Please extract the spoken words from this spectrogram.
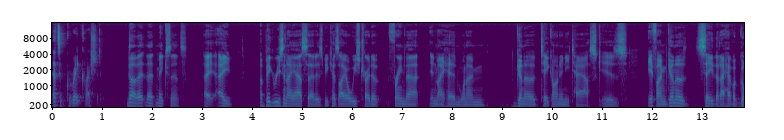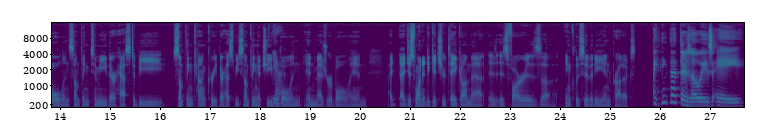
That's a great question. No, that that makes sense. I, I a big reason I ask that is because I always try to frame that in my head when I'm gonna take on any task is if I'm gonna say that I have a goal in something, to me there has to be something concrete. There has to be something achievable yeah. and, and measurable. And I, I just wanted to get your take on that as, as far as uh, inclusivity in products. I think that there's always a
